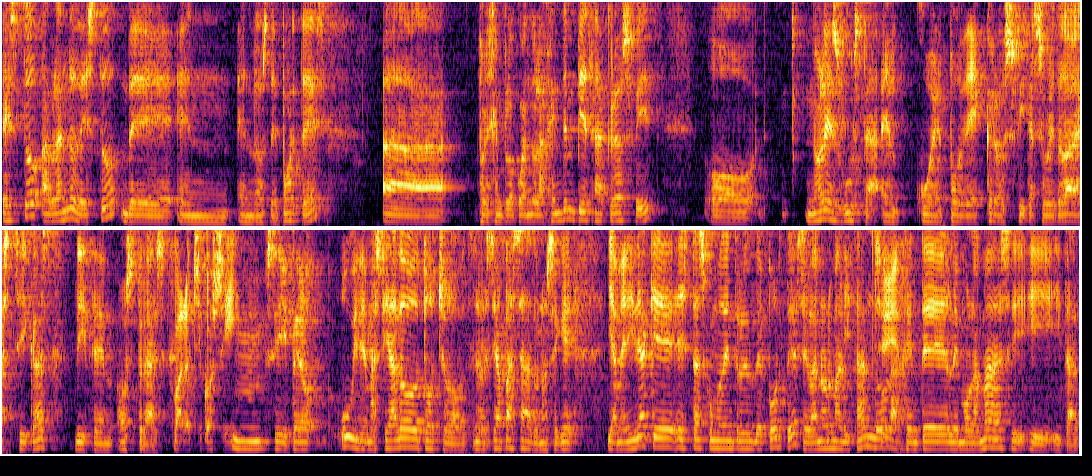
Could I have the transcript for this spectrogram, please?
eh, Esto, hablando de esto, de en, en los deportes, ah, por ejemplo, cuando la gente empieza CrossFit o no les gusta el cuerpo de CrossFitter, sobre todo a las chicas, dicen, ostras, Vale, chicos, sí. Mm, sí, pero, uy, demasiado tocho, se ha pasado, no sé qué. Y a medida que estás como dentro del deporte, se va normalizando, Sí. la gente le mola más y, y- y tal.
